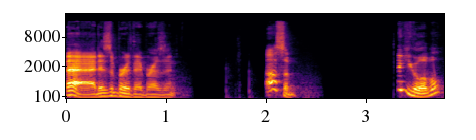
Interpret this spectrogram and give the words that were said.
That is a birthday present. Awesome. Thank you, Global.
